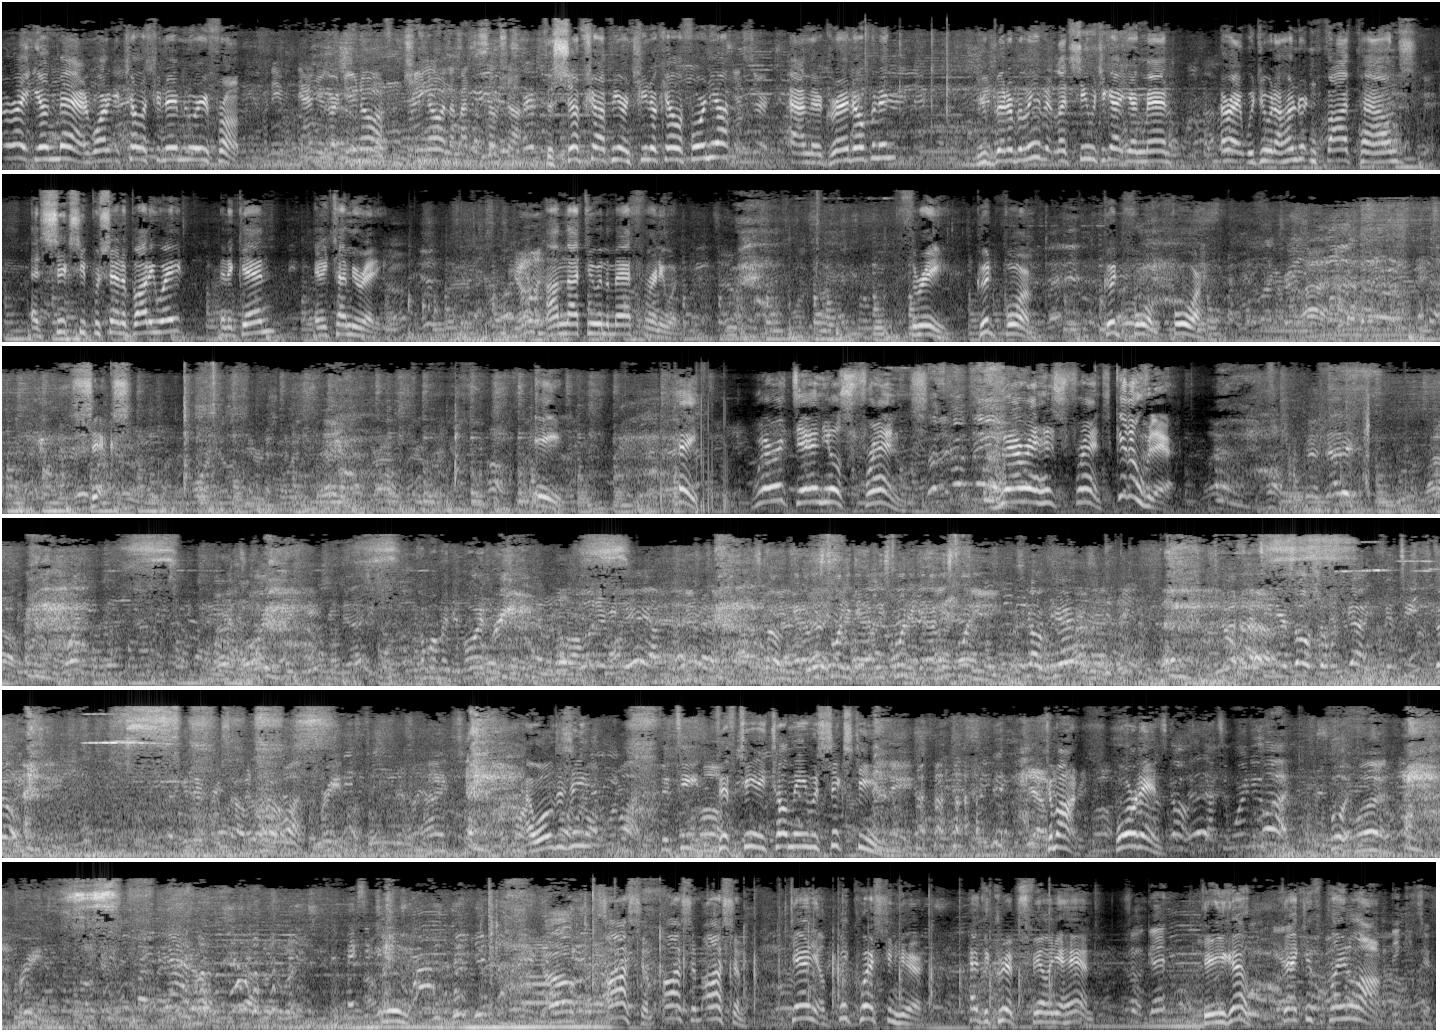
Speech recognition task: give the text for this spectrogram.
All right, young man, why don't you tell us your name and where you're from? My name is Daniel Gardino. I'm from Chino, and I'm at the Sub Shop. The Sub Shop here in Chino, California? Yes, sir. And their grand opening? You better believe it. Let's see what you got, young man. All right, we're doing 105 pounds at 60% of body weight. And again, anytime you're ready. I'm not doing the math for anyone. Three. Good form. Good form. Four. Six. Eight. Hey, where are Daniel's friends? Where are his friends? Get over there. Come on, baby boy, breathe. Let's go. Get at least 20. Get at least 20. Get at least 20. Let's go, kid. Let's go. 15 years old. Show what you got. You 15. Let's go. How old is he? 15. 15. He told me he was 16. Come on. Board in. Let's go. You got two more in you? Put. Breathe. Go. Awesome, awesome, awesome. Daniel, big question here. Had the grips feeling your hand. Feel good? Here you go. Thank you for playing along. Thank you, sir.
